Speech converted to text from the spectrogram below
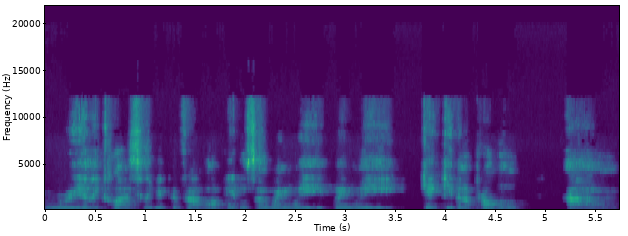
really closely with the frontline people. So when we, when we get given a problem, um,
